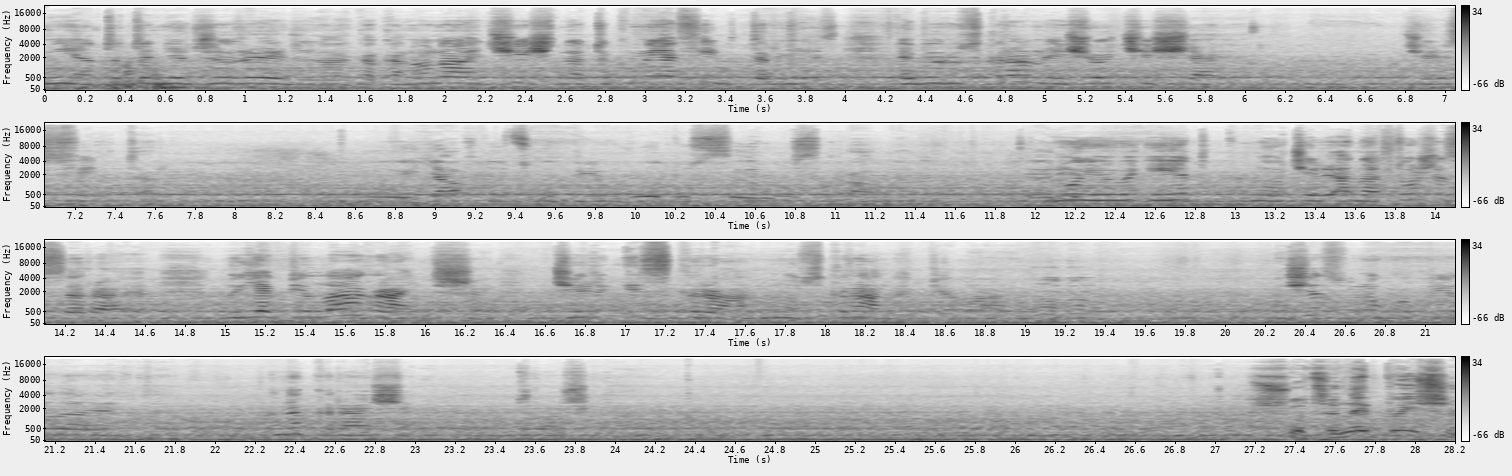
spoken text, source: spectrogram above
Нет, это не джерельная, как оно, оно очищено. Так у меня фильтр есть. Я беру с крана и еще очищаю через фильтр. Ну, я в Луцьку п'ю воду сиру з крану. Я Ну рі- и, и это, ну, через, она тоже сырая. Но я пила раньше через из крана, ну, с крана пила. Ага. А сейчас ну, купила это. Вона краще трошки. Що, це не пише?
